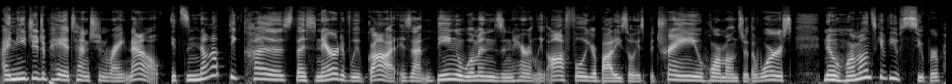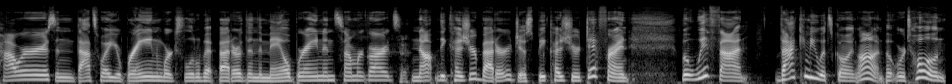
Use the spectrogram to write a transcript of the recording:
I need you to pay attention right now. It's not because this narrative we've got is that being a woman is inherently awful, your body's always betraying you, hormones are the worst. No, hormones give you superpowers, and that's why your brain works a little bit better than the male brain in some regards. not because you're better, just because you're different. But with that, that can be what's going on. But we're told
